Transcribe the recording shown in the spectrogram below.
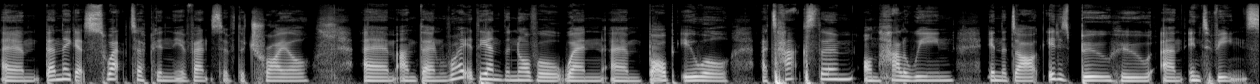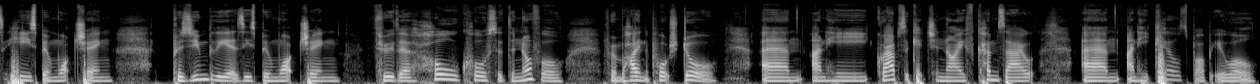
Um, then they get swept up in the events of the trial. Um, and then right at the end of the novel, when um, Bob Ewell attacks them on Halloween in the dark, it is Boo who um, intervenes. He's been watching, presumably as he's been watching through the whole course of the novel from behind the porch door. Um, and he grabs a kitchen knife, comes out, um, and he kills Bob Ewell,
